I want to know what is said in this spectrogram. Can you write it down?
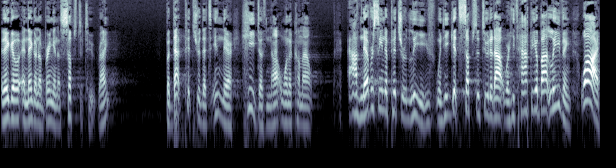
they go and they're going to bring in a substitute, right? But that pitcher that's in there, he does not want to come out. I've never seen a pitcher leave when he gets substituted out where he's happy about leaving. Why?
